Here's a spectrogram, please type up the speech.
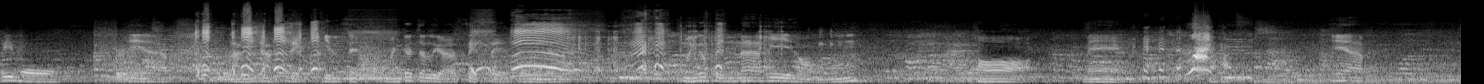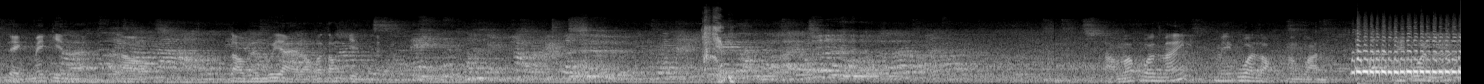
พี่โม นี่นะครับ หลังจากเด็กกินเสร็จ มันก็จะเหลือเศษเศษๆตรงนี้นะครับมันก็เป็นหน้าที่ของพ่อแม่นะครับนี่ครับ เด็กไม่กินแล้วเราเราเป็นผู้ใหญ่เราก็ต้องกินถามว่าอ้วนไหม ไม่อ้วนหรอกบางวัน ไม่อ้วนเลย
